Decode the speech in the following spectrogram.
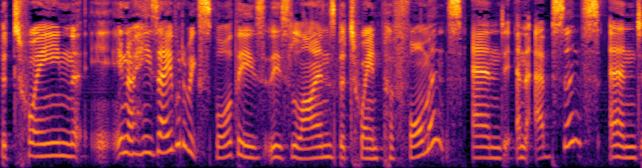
between, you know, he's able to explore these these lines between performance and an absence. And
